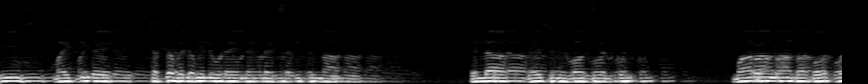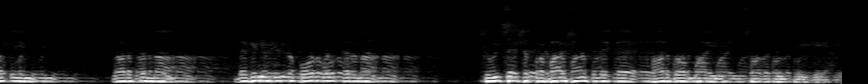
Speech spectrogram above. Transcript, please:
ഈ മൈക്കിന്റെ ശബ്ദപരിധിയിലൂടെ ഞങ്ങളെ ശ്രവിക്കുന്ന എല്ലാ ദേശനിവാസികൾക്കും മാറാനാഥ ഗോസ്പട്ടിയും നടത്തുന്ന ലഹരി വിരുദ്ധ ബോധവൽക്കരണ സുവിശേഷ പ്രഭാഷണത്തിലേക്ക് ഭാർഗവമായി സ്വാഗതം ചെയ്യുകയാണ്.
